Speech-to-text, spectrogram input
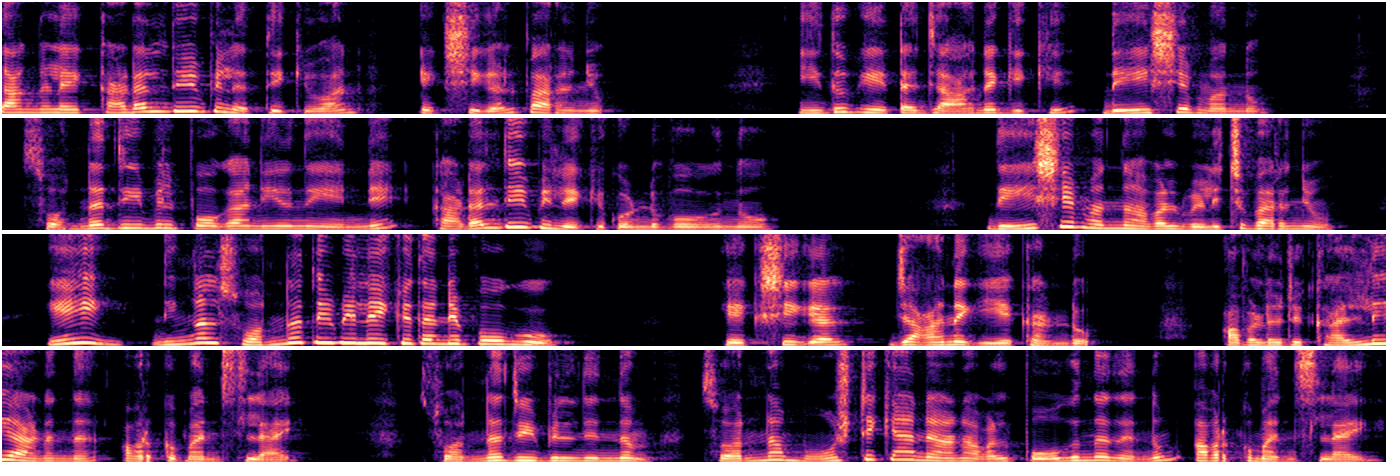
തങ്ങളെ കടൽ ദ്വീപിലെത്തിക്കുവാൻ യക്ഷികൾ പറഞ്ഞു. ഇതു കേട്ട ജാനകിക്ക് ദേഷ്യം വന്നു. സ്വർണദ്വീപിൽ പോകാനിരുന്ന എന്നെ കടൽ ദ്വീപിലേക്ക് കൊണ്ടുപോകുന്നു. ദേഷ്യം വന്ന് അവൾ വിളിച്ചു പറഞ്ഞു ഏയ് നിങ്ങൾ സ്വർണദ്വീപിലേക്ക് തന്നെ പോകൂ. യക്ഷികൾ ജാനകിയെ കണ്ടു. അവളൊരു കള്ളിയാണെന്ന് അവർക്ക് മനസ്സിലായി. സ്വർണദ്വീപിൽ നിന്നും സ്വർണം മോഷ്ടിക്കാനാണ് അവൾ പോകുന്നതെന്നും അവർക്ക് മനസ്സിലായി.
